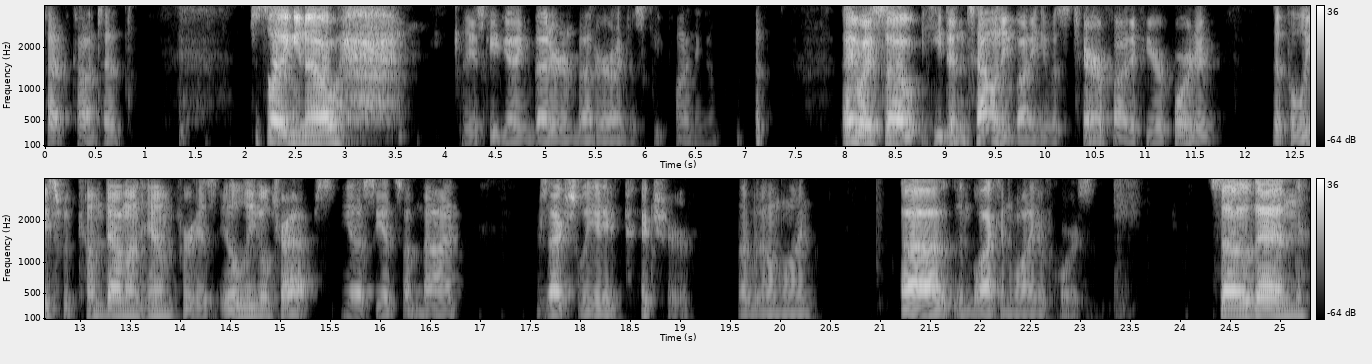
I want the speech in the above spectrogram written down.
type of content. Just letting you know, they just keep getting better and better. I just keep finding them. anyway, so he didn't tell anybody. He was terrified if he reported the police would come down on him for his illegal traps. Yes, he had something to hide. There's actually a picture of it online, uh, in black and white, of course. So then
